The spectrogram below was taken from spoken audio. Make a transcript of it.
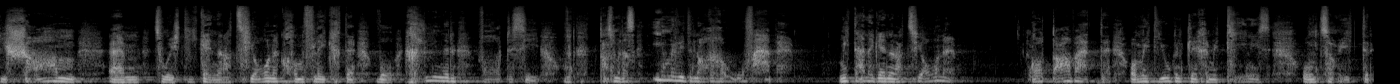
die Scham ähm, zu ist, die Generationenkonflikte, die kleiner geworden sind. Und dass wir das immer wieder nachher aufheben. Mit diesen Generationen. Gott anbeten. Und mit Jugendlichen, mit Teenies und so weiter.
